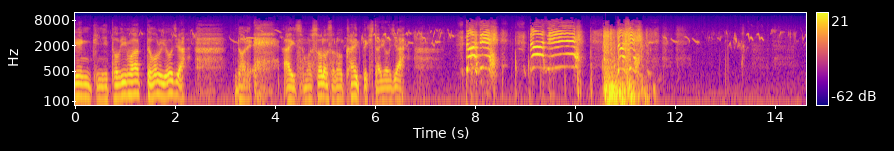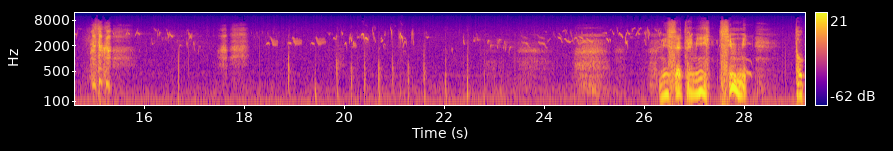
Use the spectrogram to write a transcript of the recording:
元気に飛び回っておるようじゃ。どれあいつもそろそろ帰ってきたようじゃ。同志同志同志まさか。見せてみ珍味特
